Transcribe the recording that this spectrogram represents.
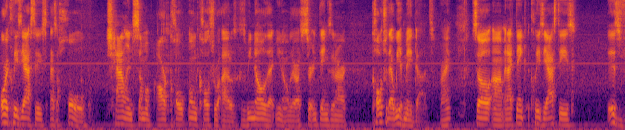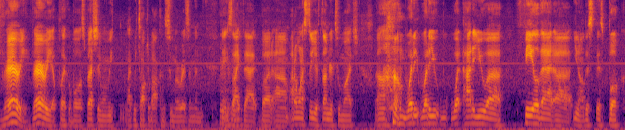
or Ecclesiastes as a whole, challenge some of our cul- own cultural idols? Because we know that you know there are certain things in our culture that we have made gods, right? So, um, and I think Ecclesiastes is very, very applicable, especially when we, like we talked about consumerism and things like that. But um, I don't want to steal your thunder too much. Um, what do you, what do you, what, how do you uh, feel that uh, you know this this book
